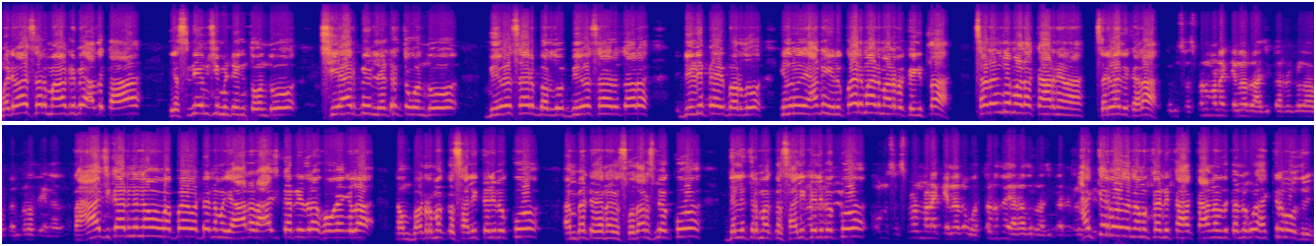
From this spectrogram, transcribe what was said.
ಮಡಿವಾಳ ಸರ್ ಮಾಡ್ರಿ ಬೇ ಅದಕ್ಕ S D M C meeting ತಗೊಂಡು ಸಿ ಆರ್ ಪಿ ಲೆಟರ್ ತಗೊಂಡು ಬಿ ಒ ಸರ್ ಬರ್ದು B O sir D D P ಆಗಿ ಬರ್ದು ಇದನ್ನ ಯಾರು ಇನ್ಕ್ವೈರಿ ಮಾಡಿ ಮಾಡ್ಬೇಕಾಗಿತ್ತ ಸಡನ್ಲಿ ಮಾಡಕ್ ಕಾರಣ ಏನ? ಸರಿಯಾದ ಸಸ್ಪೆಂಡ್ ಮಾಡಕ್ ಏನಾರ ರಾಜಕಾರಣಿಗಳ ಬೆಂಬಲದ ಏನಾದ್ರು? ರಾಜಕಾರಣಿ ನಾವು ಒಬ್ಬ ಒಟ್ಟೆ ನಮ್ಗೆ ಯಾರ ರಾಜಕಾರಣಿ ಇದ್ರಾಗ ಹೋಗಂಗಿಲ್ಲ. ನಮ್ ಬಡ್ರ ಮಕ್ಕಳು ಸಾಲಿ ಕಲಿಬೇಕು ಅಂಬೇಡ್ಕರ್ ನಗರ ಸುಧಾರಿಸಬೇಕು ದಲಿತರ ಮಕ್ಕಳು ಸಾಲಿ ಕಲಿಬೇಕು. ಸಸ್ಪೆಂಡ್ ಮಾಡಕ್ ಏನಾದ್ರು ಒತ್ತಡದ ಯಾರಾದ್ರೂ ರಾಜಕಾರಣಿಗಳು ಹಕ್ಕಿರ್ಬೋದು ನಮ್ಮ ಕಣ್ಣು ಕಾರಣದ ಕಣ್ಣುಗಳು ಹಕ್ಕಿರ್ಬೋದ್ರಿ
